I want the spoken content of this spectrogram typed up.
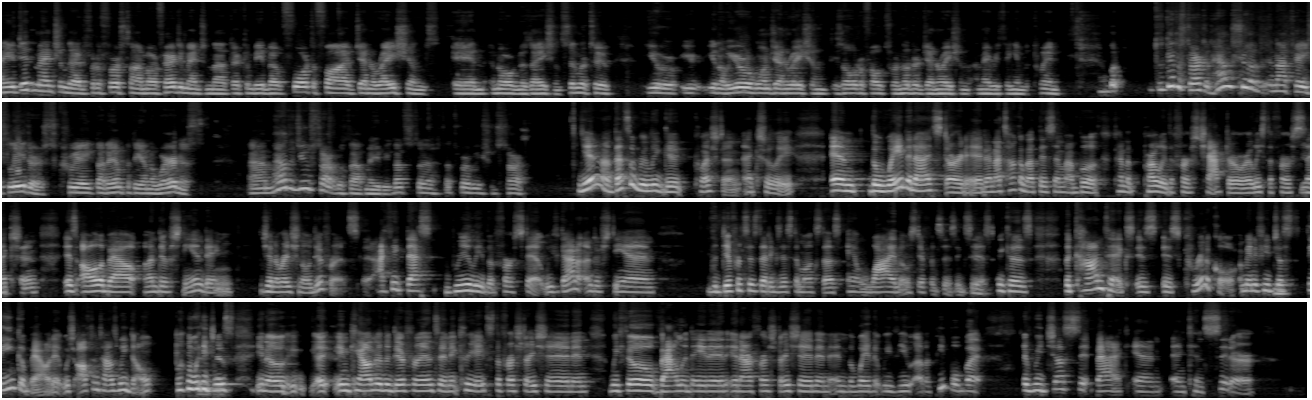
And you did mention that for the first time, or I've heard you mention that there can be about four to five generations in an organization, similar to you're you you know you're one generation, these older folks were another generation, and everything in between. Mm. But to get us started, how should in that case leaders create that empathy and awareness? Um, how did you start with that? Maybe that's the that's where we should start. Yeah, that's a really good question, actually. And the way that I started, and I talk about this in my book, kind of probably the first chapter or at least the first yeah. section, is all about understanding generational difference. I think that's really the first step. We've got to understand the differences that exist amongst us and why those differences exist yeah. because the context is is critical. I mean, if you just think about it, which oftentimes we don't, we just you know encounter the difference and it creates the frustration and we feel validated in our frustration and, and the way that we view other people but if we just sit back and and consider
